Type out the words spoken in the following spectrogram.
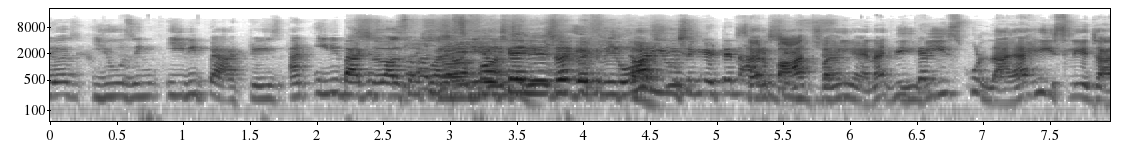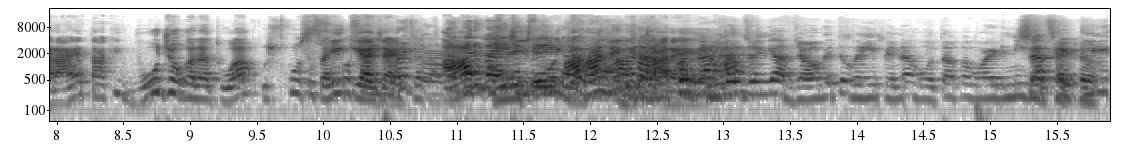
you're using EV batteries, and EV batteries So- also require. you can can use sir, it, but if we you are using it in sir बात वही है ना we can- लाया ही इसलिए जा रहा है ताकि वो जो गलत हुआ उसको सही किया जाए। आप अगर वही उस चीज़ को repeat- यहाँ लेकर जा रहे हैं। आप जाओगे तो वहीं पे ना वो तो आप अवॉइड नहीं कर सकते।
